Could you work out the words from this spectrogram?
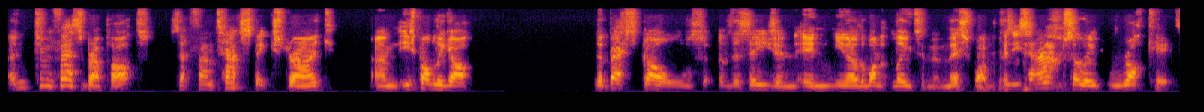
And to be fair to Brad Potts, it's a fantastic strike. And he's probably got the best goals of the season in you know the one at Luton and this one because it's an absolute rocket.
